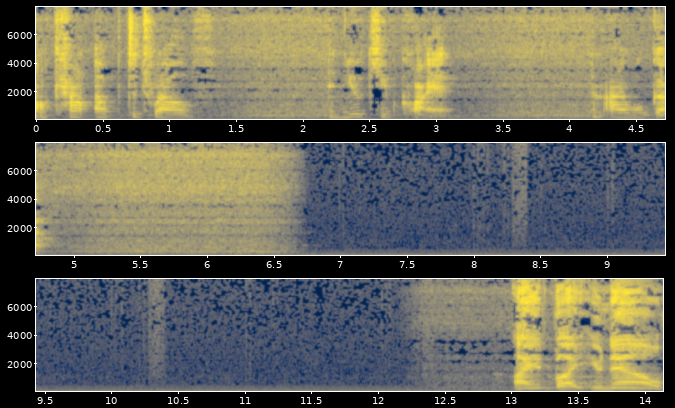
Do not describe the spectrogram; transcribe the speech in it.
I'll count up to 12, and you keep quiet, and I will go. I invite you now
